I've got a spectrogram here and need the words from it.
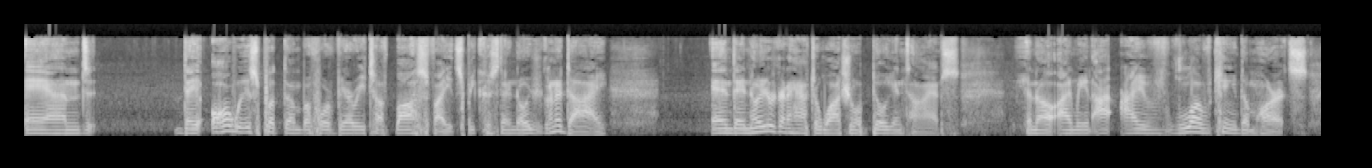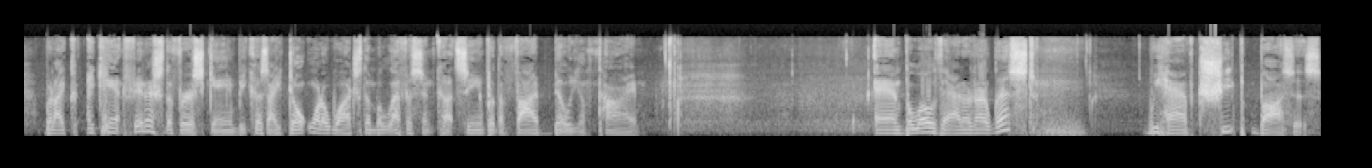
And they always put them before very tough boss fights because they know you're going to die. And they know you're going to have to watch them a billion times. You know, I mean, I, I've loved Kingdom Hearts, but I, I can't finish the first game because I don't want to watch the Maleficent cutscene for the five billionth time. And below that on our list, we have cheap bosses.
